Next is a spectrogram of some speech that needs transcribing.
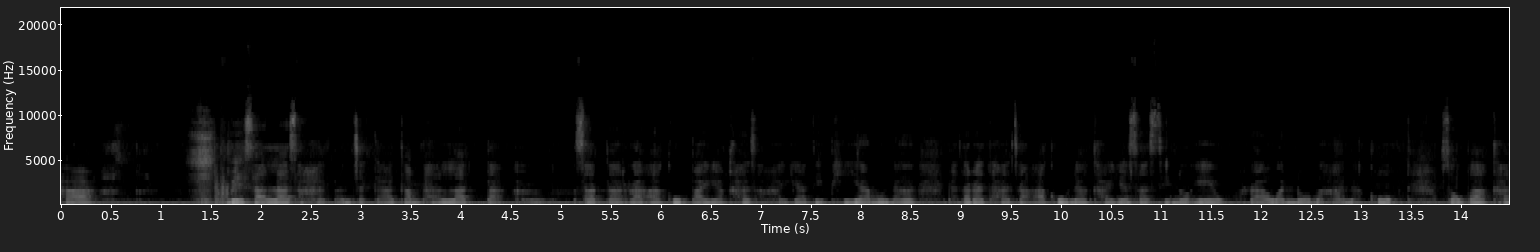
คา เบสาลาสหัตัญจกากัมพลัตตะสัตตระอาคูปายาคาสหายาติพิยามุนาทัตรธาจาอาคูนาคายสัสสิโนเอล ราวันโนมหานาโคมโซปาคา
